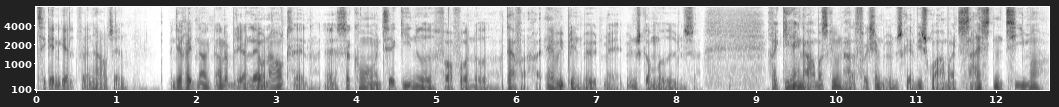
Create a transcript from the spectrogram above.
til gengæld for den her aftale? Men det er rigtigt nok, når der bliver lavet en aftale, øh, så kommer man til at give noget for at få noget, og derfor er vi blevet mødt med ønsker om modydelser. Regeringen og arbejdsgiverne havde for eksempel ønsket, at vi skulle arbejde 16 timer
